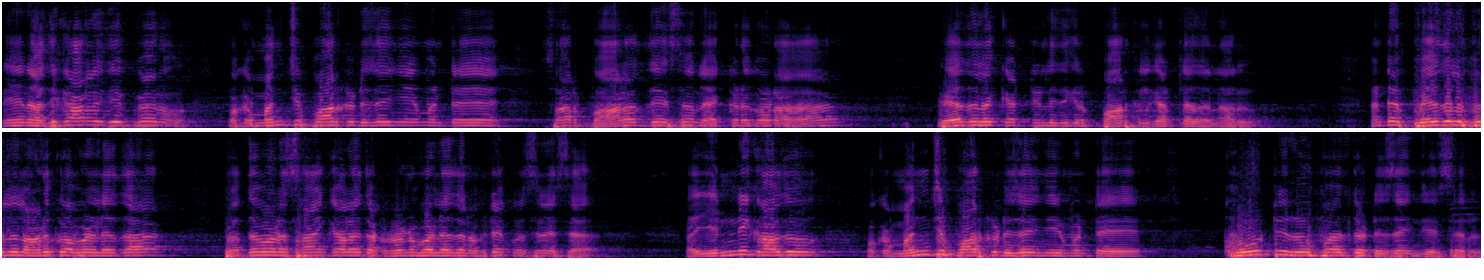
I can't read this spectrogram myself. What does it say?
నేను అధికారులకు చెప్పాను ఒక మంచి పార్క్ డిజైన్ చేయమంటే సార్ భారతదేశంలో ఎక్కడ కూడా పేదలకు కట్టిన దగ్గర పార్కులు కట్టలేదన్నారు. అంటే పేదల పిల్లలు ఆడుకోబడలేదా? పెద్దవాడు సాయంకాలం అయితే అక్కడ ఉండబడలేదని ఒకటే క్వశ్చన్ వేసా అవన్నీ కాదు ఒక మంచి పార్కు డిజైన్ చేయమంటే కోటి రూపాయలతో డిజైన్ చేశారు.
